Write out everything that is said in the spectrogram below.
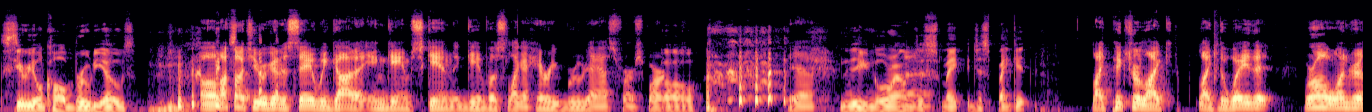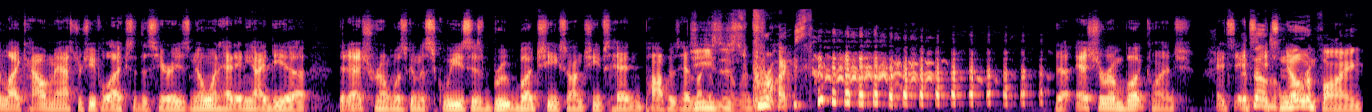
cereal called Brutios? Oh, I thought you were gonna say we got an in-game skin that gave us like a hairy brute ass for our Spartans. Oh, Yeah, and then you can go around Uh. and just spank, just spank it. like picture like like the way that we're all wondering like how Master Chief will exit the series. No one had any idea that Escharum was gonna squeeze his brute butt cheeks on Chief's head and pop his head Jesus like. Christ, The Escharum butt clench. It's it it's sounds it's known horrifying.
